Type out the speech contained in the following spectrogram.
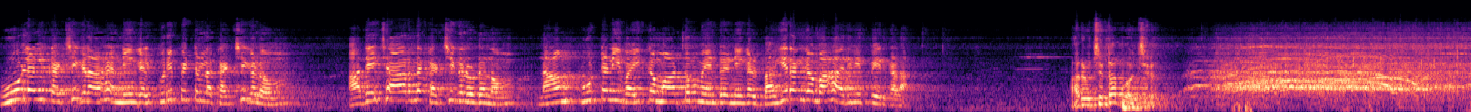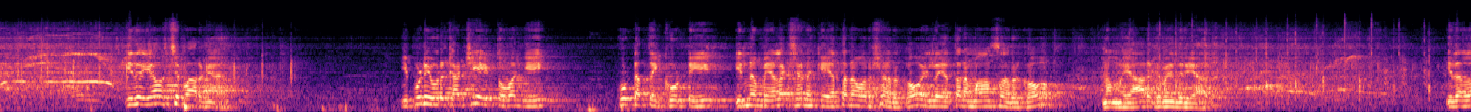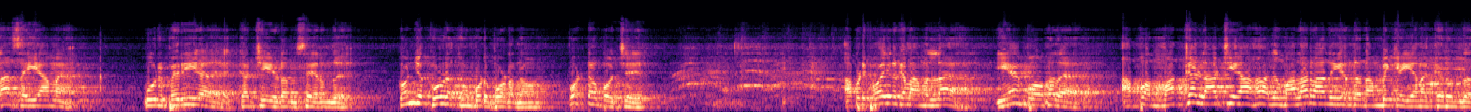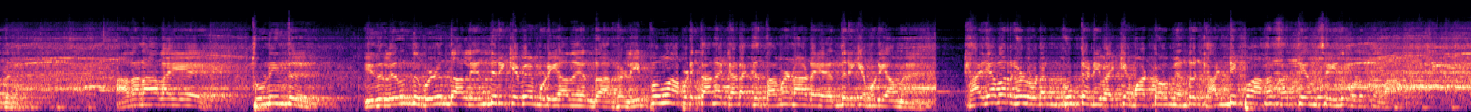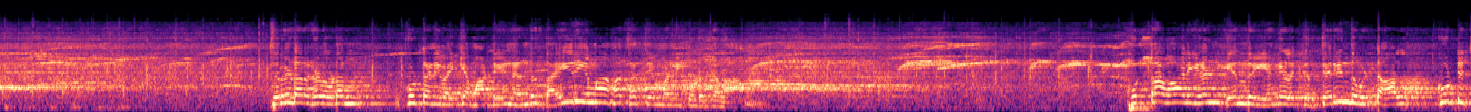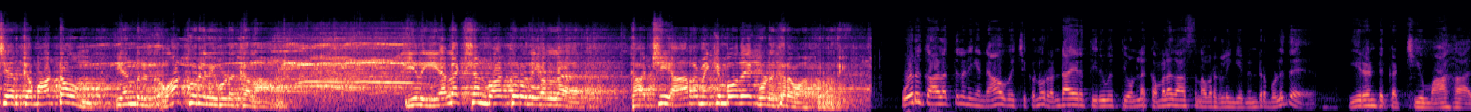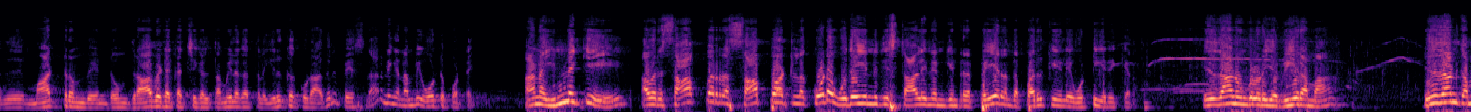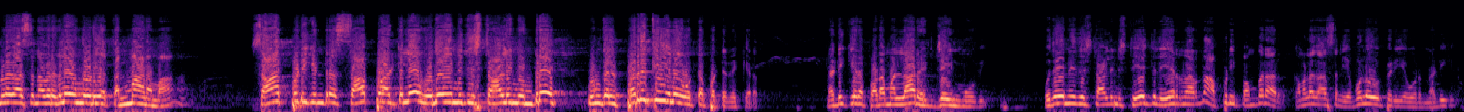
ஊழல் கட்சிகளாக நீங்கள் குறிப்பிட்டுள்ள கட்சிகளும் அதை சார்ந்த கட்சிகளுடனும் நாம் கூட்டணி வைக்க மாட்டோம் என்று நீங்கள் பகிரங்கமாக அறிவிப்பீர்களா? அறிவிச்சுட்டா போச்சு. இதை யோசிச்சு பாருங்க. இப்படி ஒரு கட்சியை துவங்கி கூட்டத்தை கூட்டி இன்னும் எலெக்ஷனுக்கு எத்தனை வருஷம் இருக்கோ இல்லை எத்தனை மாதம் இருக்கோ நம்ம யாருக்குமே தெரியாது. இதெல்லாம் செய்யாம ஒரு பெரிய கட்சியிடம் சேர்ந்து கொஞ்சம் கூழ கும்பிடு போடணும். போட்ட போச்சு. அப்படி போயிருக்கலாம்ல? ஏன் போகல? அப்ப மக்கள் ஆட்சியாக அது மலராது என்ற நம்பிக்கை எனக்கு இருந்தது. அதனாலேயே துணிந்து இதிலிருந்து விழுந்தால் எந்திரிக்கவே முடியாது என்றார்கள். இப்பவும் அப்படித்தானே கிடக்கு? தமிழ்நாடு எந்திரிக்க முடியாம கயவர்களுடன் கூட்டணி வைக்க மாட்டோம் என்று கண்டிப்பாக சத்தியம் செய்து கொடுக்கலாம். திருடர்களுடன் கூட்டணி வைக்க மாட்டேன் என்று தைரியமாக சத்தியம் பண்ணி கொடுக்கலாம். குற்றவாளிகள் என்று எங்களுக்கு தெரிந்து விட்டால் கூட்டு சேர்க்க மாட்டோம் என்று வாக்குறுதி கொடுக்கலாம். இது எலெக்ஷன் வாக்குறுதி அல்ல. கட்சி ஆரம்பிக்கும் போதே கொடுக்கிற வாக்குறுதி. ஒரு காலத்துல நீங்க ஞாபகம் வச்சுக்கணும். ரெண்டாயிரத்தி இருபத்தி ஒண்ணுல கமலஹாசன் அவர்கள் இங்க நின்ற பொழுது இரண்டு கட்சியும் ஆகாது மாற்றம் வேண்டும் திராவிட கட்சிகள் தமிழகத்துல இருக்கக்கூடாதுன்னு பேசினார். நீங்க நம்பி ஓட்டு போட்டேன். ஆனா இன்னைக்கு அவர் சாப்பிடுற சாப்பாட்டுல கூட உதயநிதி ஸ்டாலின் என்கின்ற பெயர் அந்த பருக்கையிலே ஒட்டி இருக்கிறது. இதுதான் உங்களுடைய வீரமா? இதுதான் கமலஹாசன் அவர்களே உங்களுடைய தன்மானமா? சாப்பிடுகின்ற சாப்பாட்டிலே உதயநிதி ஸ்டாலின் என்று உங்கள் பருக்கையிலே ஒட்டப்பட்டிருக்கிறது. நடிக்கிற படமெல்லாம் red giant movie. Udhayanidhi Stalin ஸ்டேஜில் ஏறினார்னா அப்படி பம்பறார். கமலஹாசன் எவ்வளவு பெரிய ஒரு நடிகர்.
